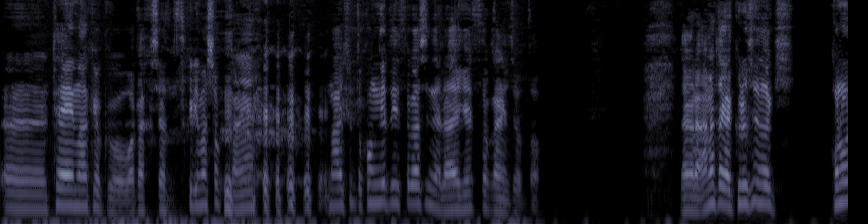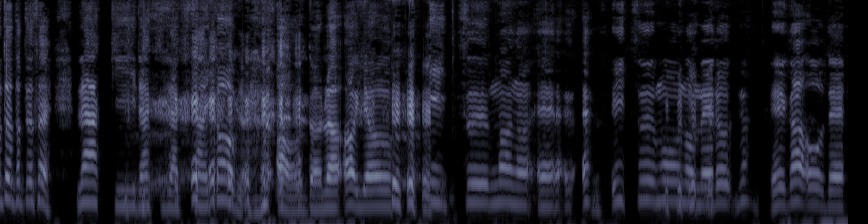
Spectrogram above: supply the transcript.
うーん、テーマ曲を私は作りましょうかね。まあちょっと今月忙しいんで来月とかにちょっと。だからあなたが苦しい時、この歌歌ってください。ラッキー、ラッキー、ラッキー最高みたいな。踊ろうよ。いつもの、え、え、いつものメロ、笑顔で、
